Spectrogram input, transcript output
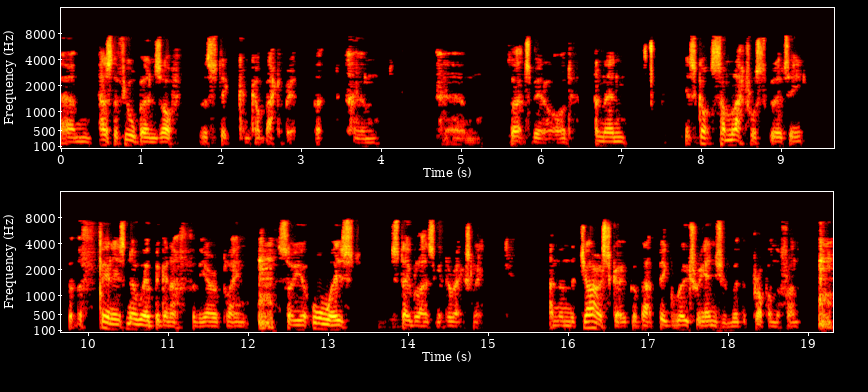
Um, as the fuel burns off, the stick can come back a bit, but um, um, so that's a bit odd. And then it's got some lateral stability, but the fin is nowhere big enough for the aeroplane, so you're always stabilizing it directionally. And then the gyroscope of that big rotary engine with the prop on the front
